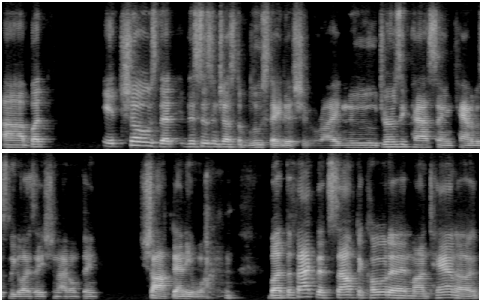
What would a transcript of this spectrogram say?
Uh, but it shows that this isn't just a blue state issue, right? New Jersey passing cannabis legalization, I don't think shocked anyone. but the fact that South Dakota and Montana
